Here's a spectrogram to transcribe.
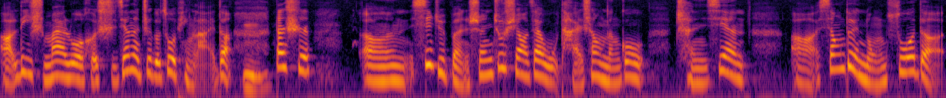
啊，历史脉络和时间的这个作品来的，嗯，但是，嗯，戏剧本身就是要在舞台上能够呈现啊相对浓缩的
